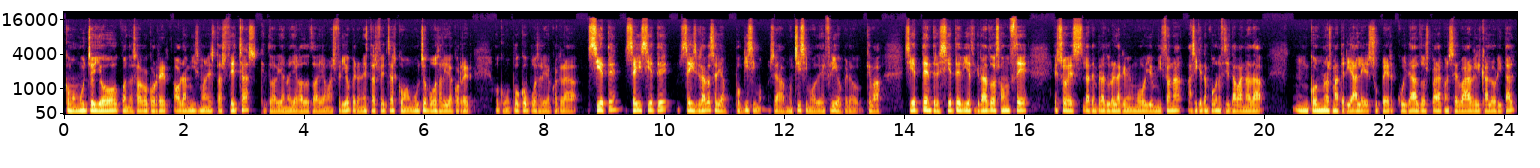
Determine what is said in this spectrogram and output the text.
como mucho yo cuando salgo a correr ahora mismo en estas fechas, que todavía no ha llegado todavía más frío, pero en estas fechas como mucho puedo salir a correr, o como poco puedo salir a correr a 7, 6, 7, 6 grados sería poquísimo, o sea, muchísimo de frío, pero que va, 7, entre 7, 10 grados, 11 eso es la temperatura en la que me muevo yo en mi zona, así que tampoco necesitaba nada con unos materiales súper cuidados para conservar el calor y tal.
